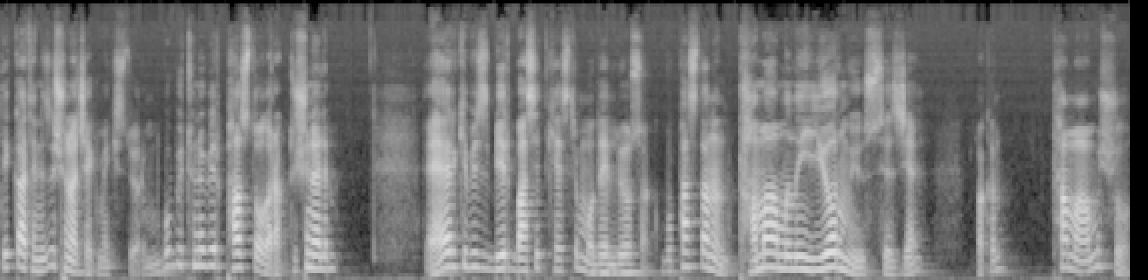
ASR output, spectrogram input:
dikkatinizi şuna çekmek istiyorum. Bu bütünü bir pasta olarak düşünelim. Eğer ki biz bir basit kesri modelliyorsak bu pastanın tamamını yiyor muyuz sizce? Bakın tamamı şu.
